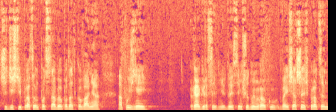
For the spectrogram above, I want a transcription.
30% podstawy opodatkowania, a później regresywnie w 2027 roku 26%,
